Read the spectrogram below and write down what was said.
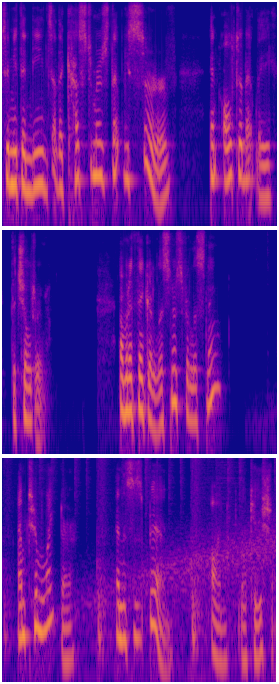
to meet the needs of the customers that we serve and ultimately the children. I want to thank our listeners for listening. I'm Tim Leitner, and this has been On Location.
